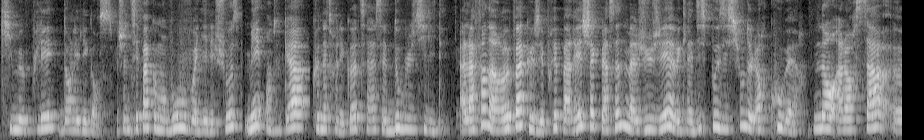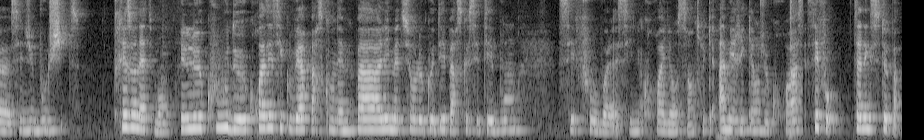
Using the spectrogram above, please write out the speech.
qui me plaît dans l'élégance. Je ne sais pas comment vous, vous voyez les choses, mais en tout cas, connaître les codes, ça a cette double utilité. À la fin d'un repas que j'ai préparé, chaque personne m'a jugé avec la disposition de leur couvert. Non, alors ça, euh, c'est du bullshit. Très honnêtement. Le coup de croiser ses couverts parce qu'on n'aime pas, les mettre sur le côté parce que c'était bon, c'est faux, voilà, c'est une croyance, c'est un truc américain je crois. C'est faux, ça n'existe pas.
